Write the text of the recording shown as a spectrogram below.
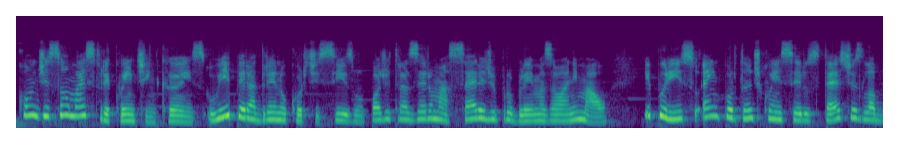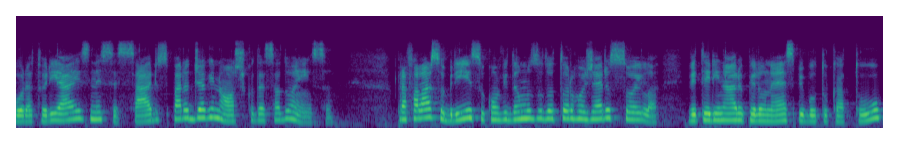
Condição mais frequente em cães, o hiperadrenocorticismo pode trazer uma série de problemas ao animal e por isso é importante conhecer os testes laboratoriais necessários para o diagnóstico dessa doença. Para falar sobre isso, convidamos o Dr. Rogério Soila, veterinário pelo Nesp Botucatu,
